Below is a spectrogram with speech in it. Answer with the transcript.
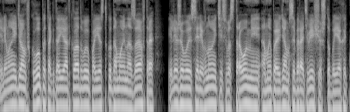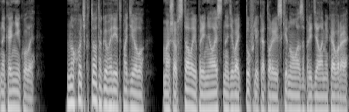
«Или мы идем в клуб, и тогда я откладываю поездку домой на завтра, или же вы соревнуетесь в остроумии, а мы пойдем собирать вещи, чтобы ехать на каникулы». «Ну, хоть кто-то говорит по делу». Маша встала и принялась надевать туфли, которые скинула за пределами ковра.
